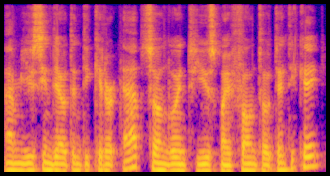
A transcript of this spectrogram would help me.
I'm using the Authenticator app, so I'm going to use my phone to authenticate.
